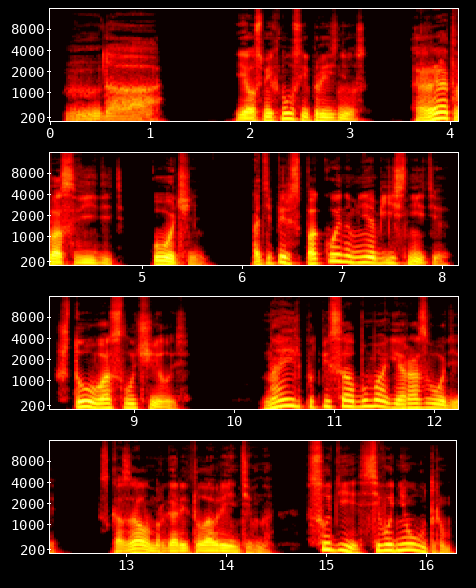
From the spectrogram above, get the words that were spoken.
— Да. Я усмехнулся и произнес. — Рад вас видеть. Очень. А теперь спокойно мне объясните, что у вас случилось. — Наиль подписал бумаги о разводе, — сказала Маргарита Лаврентьевна. — В суде, сегодня утром.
